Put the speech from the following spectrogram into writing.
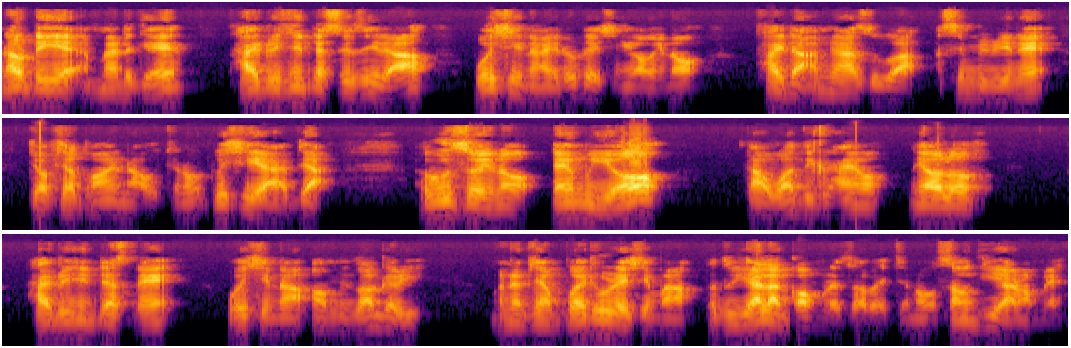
နောက်တရက်အမှန်တကယ် hydrogen test စစ်ဆေးတာဝိတ်ချိန်တာတွေလုပ်တဲ့ချိန်ရောက်ရင်တော့ fighter အများစုကအဆင်ပြေပြေနဲ့ကြောက်ဖြတ်သွားနေတာကိုကျွန်တော်တွေ့ရှိရကြအခုဆိုရင်တော့ M ရောဒါဝါတီဂရိုင်းရောနှစ်ယောက်လုံး hydrogen test နဲ့ဝိတ်ချိန်တာအောင်မြင်သွားခဲ့ပြီမနေ့ပြန်ပွဲထိုးတဲ့အချိန်မှာဘယ်သူရလာကောင်းမလဲဆိုတော့ပဲကျွန်တော်စောင့်ကြည့်ရအောင်မယ်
